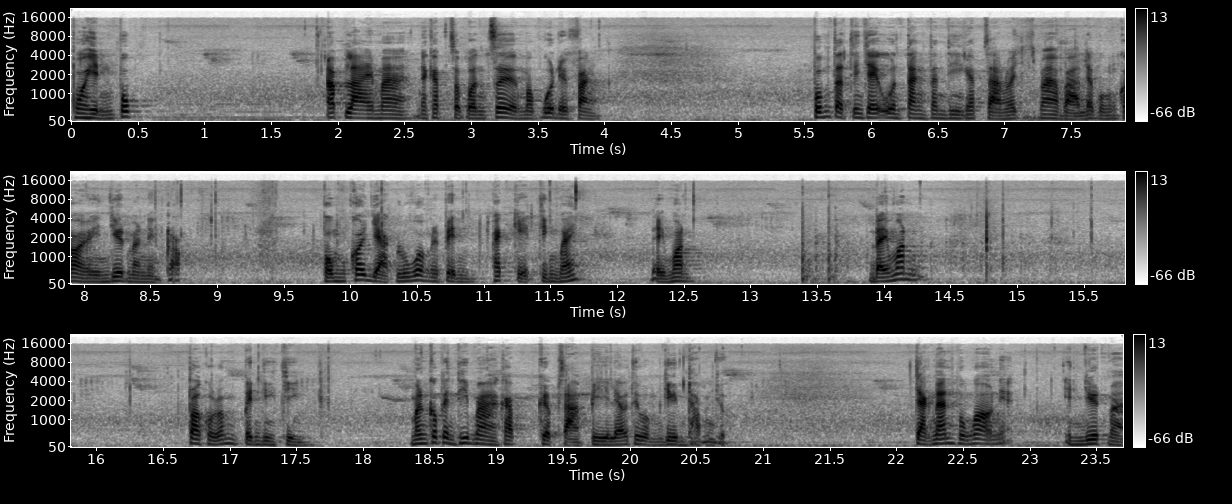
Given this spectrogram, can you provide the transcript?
พอเห็นปุ๊บอัพไลน์มานะครับสปอนเซอร์มาพูดให้ฟัง ผมตัดสินใจโอนตังค์ทันทีครับ375บาท แล้วผมก็ยื่นมาหนึ่งกล่องผมก็อยากรู้ว่ามันเป็นแพ็กเกจจริงไหมไดมอนด์ ไดมอนด์ปรากฏว่ามันเป็นจริง ๆ มันก็เป็นที่มาครับเกือบ 3 ปีแล้วที่ผมยืนทำอยู่ จากนั้นผมก็เอาเนี่ยอินยืดมา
